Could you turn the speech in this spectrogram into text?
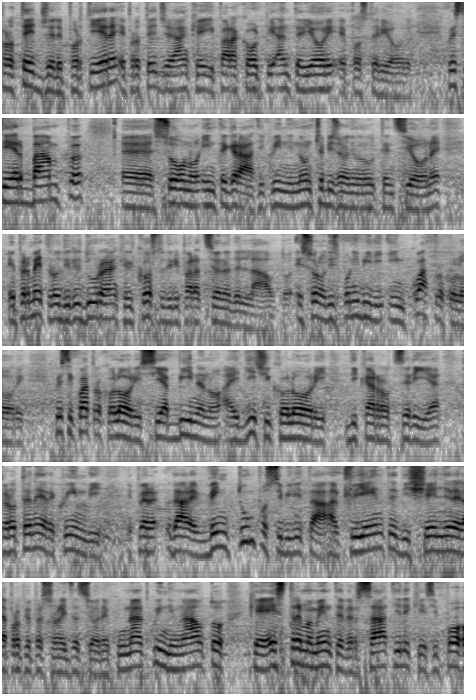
protegge le portiere e protegge anche i paracolpi anteriori e posteriori. Questi air bump eh, sono integrati, quindi non c'è bisogno di manutenzione e permettono di ridurre anche il costo di riparazione dell'auto e sono disponibili in quattro colori. Questi quattro colori si abbinano ai dieci colori di carrozzeria per ottenere quindi e per dare 21 possibilità possibilità al cliente di scegliere la propria personalizzazione, quindi un'auto che è estremamente versatile, che si può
